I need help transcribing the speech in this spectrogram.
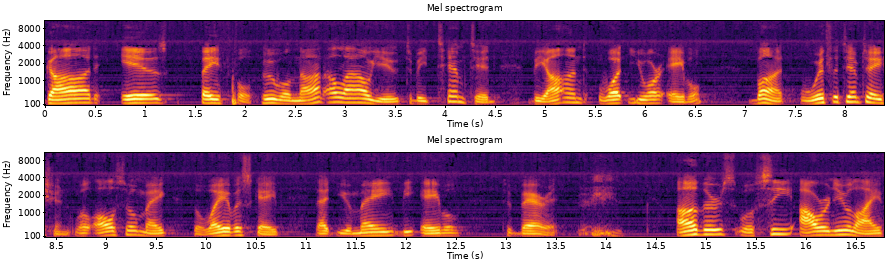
God is faithful, who will not allow you to be tempted beyond what you are able, but with the temptation will also make the way of escape that you may be able to bear it. Others will see our new life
